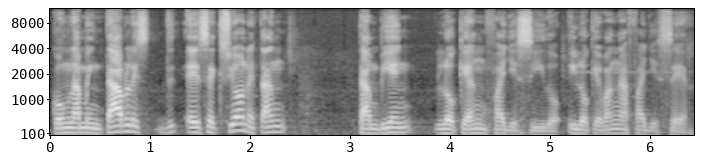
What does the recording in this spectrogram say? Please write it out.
con lamentables excepciones, están también los que han fallecido y los que van a fallecer.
